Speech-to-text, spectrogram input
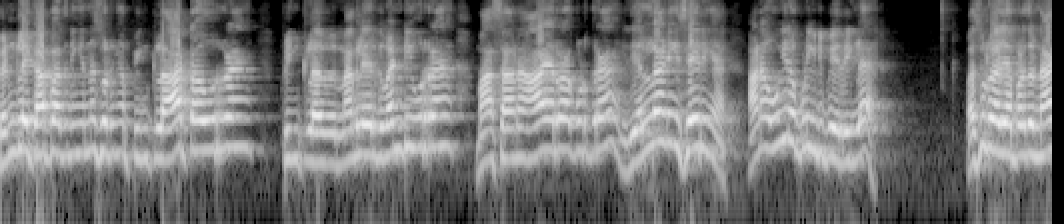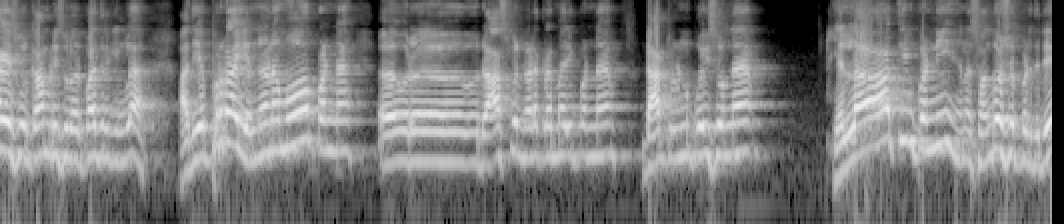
பெண்களை காப்பாற்றினீங்க என்ன சொல்கிறீங்க பிங்க்ல ஆட்டோ விடுறேன் பிங்க்ல மகளிருக்கு வண்டி விடுறேன் மாசான ஆயிரம் ரூபா கொடுக்குறேன் இது எல்லாம் நீங்கள் செய்கிறீங்க ஆனால் உயிரை பிடிங்கிட்டு போயிடுறீங்களே? வசூல் ராஜா படத்தில் நாகேஸ்வர் காமெடி சொல்லுவார் பார்த்துருக்கீங்களா? அது எப்படா என்னென்னமோ பண்ண ஒரு ஒரு ஹாஸ்பிட்டல் நடக்கிற மாதிரி பண்ண டாக்டர்னு போய் சொன்னேன் எல்லாத்தையும் பண்ணி என்னை சந்தோஷப்படுத்திட்டு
